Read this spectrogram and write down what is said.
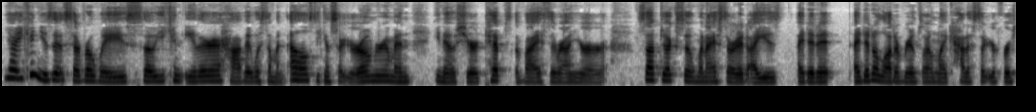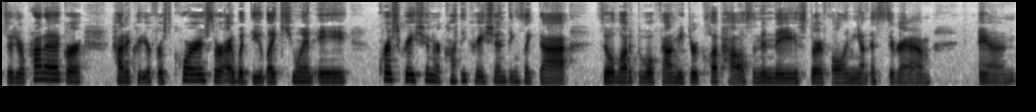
Yeah, you can use it several ways. So you can either have it with someone else, you can start your own room and, you know, share tips, advice around your subject. So when I started, I used I did it I did a lot of rooms on like how to start your first digital product or how to create your first course, or I would do like Q and A course creation or content creation, things like that. So a lot of people found me through Clubhouse, and then they started following me on Instagram, and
